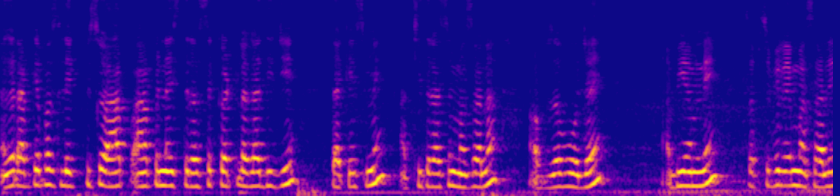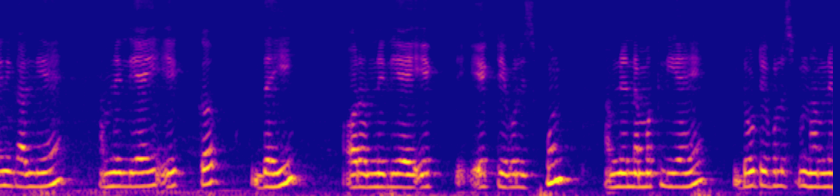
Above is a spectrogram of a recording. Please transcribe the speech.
अगर आपके पास लेग पीस हो, आप आप ना इस तरह से कट लगा दीजिए ताकि इसमें अच्छी तरह से मसाला ऑब्ज़र्व हो जाए। अभी हमने सबसे पहले मसाले निकाल लिए हैं। हमने लिया है एक कप दही और हमने लिया है एक एक टेबल स्पून हमने नमक लिया है। दो टेबल स्पून हमने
